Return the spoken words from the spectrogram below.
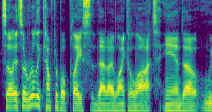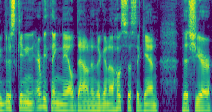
So it's a really comfortable place that I like a lot, and uh, we're just getting everything nailed down. And they're going to host us again this year.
